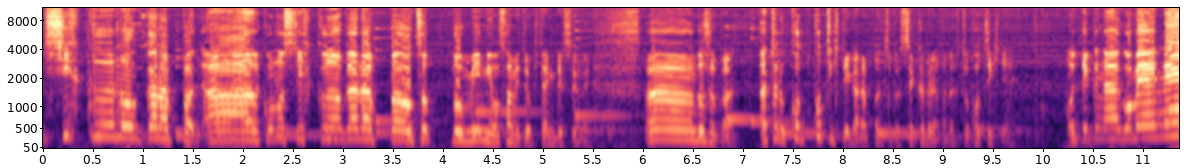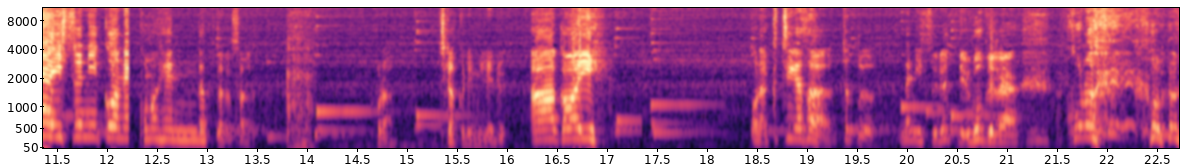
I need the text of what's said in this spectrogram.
私服のガラッパ、あー、この私服のガラッパをちょっと目に収めておきたいんですよね。うーん、どうしようか。あ、ちょっとこ、こっち来て、ガラッパ。ちょっとせっかくだから、ちょっとこっち来て。置いてくな、ごめんね、一緒に行こうね。この辺だったらさ、ほら、近くで見れる。あー、かわいい。ほら、口がさ、ちょっと、何するって動くじゃん。この、この、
